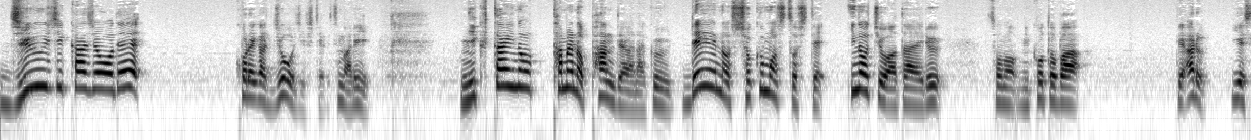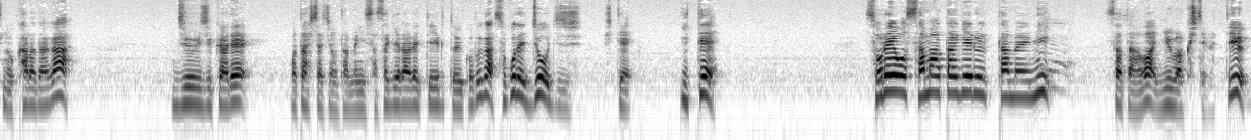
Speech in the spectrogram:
十字架上でこれが成就している。つまり肉体のためのパンではなく霊の食物として命を与えるその御言葉である。イエスの体が十字架で私たちのために捧げられているということがそこで成就していてそれを妨げるためにサタンは誘惑してるっていう。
